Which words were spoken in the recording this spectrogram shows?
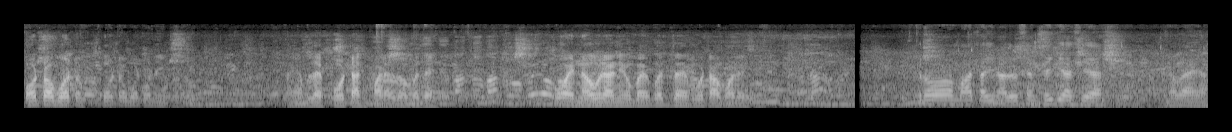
ફોટો બોટો ફોટો બોટો નહીં પડે. અહીંયા બધા ફોટા જ પાડે તો બધા કોઈ નવરા નહીં ભાઈ બધા ફોટા પાડે છે. મિત્રો, માતાજીના દર્શન થઈ ગયા છે. અને હવે અહીંયા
